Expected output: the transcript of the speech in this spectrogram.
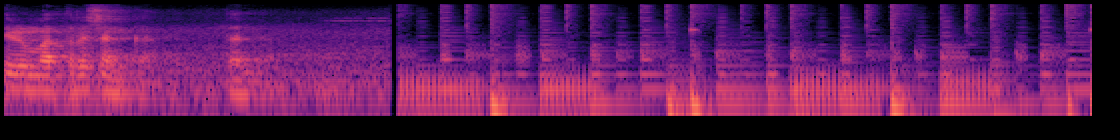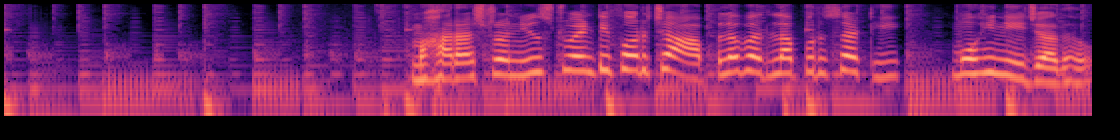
तीळ मात्र शंका नाही. धन्यवाद. महाराष्ट्र न्यूज ट्वेंटी फोरच्या आपलं बदलापूरसाठी मोहिनी जाधव.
